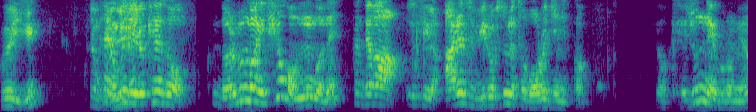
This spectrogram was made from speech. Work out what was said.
뭐야 이게? 그냥 그냥 여기서 이렇게 해서 넓은 방이 필요가 없는 거네? 그냥 내가 이렇게 아래에서 위로 쓰면 더 멀어지니까. 야 개 좋네 그러면.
